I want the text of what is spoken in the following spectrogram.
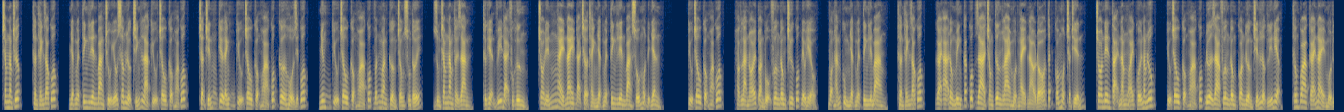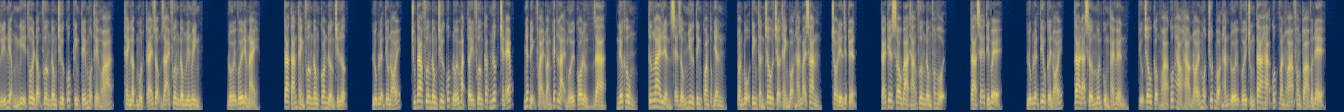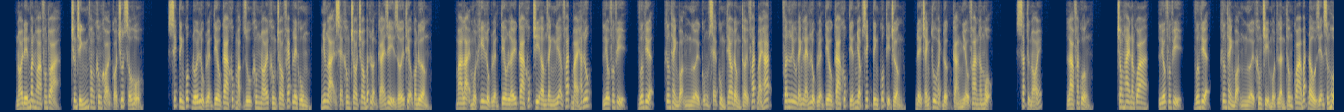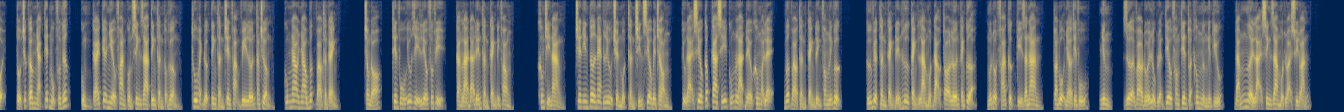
trăm năm trước thần thánh giáo quốc nhật nguyệt tinh liên bang chủ yếu xâm lược chính là cựu châu cộng hòa quốc trận chiến kia đánh cựu châu cộng hòa quốc cơ hồ diệt quốc nhưng cựu châu cộng hòa quốc vẫn ngoan cường chống xuống tới dùng trăm năm thời gian thực hiện vĩ đại phục hưng cho đến ngày nay đã trở thành nhật nguyệt tinh liên bang số một địch nhân cựu châu cộng hòa quốc hoặc là nói toàn bộ phương đông chư quốc đều hiểu bọn hắn cùng nhật nguyệt tinh liên bang thần thánh giáo quốc gại ạ đồng minh các quốc gia trong tương lai một ngày nào đó tất có một trận chiến, cho nên tại năm ngoái cuối năm lúc, cựu châu cộng hòa quốc đưa ra phương đông con đường chiến lược lý niệm, thông qua cái này một lý niệm nghị thôi động phương đông chư quốc kinh tế một thể hóa, thành lập một cái rộng rãi phương đông liên minh. Đối với điểm này, ta tán thành phương đông con đường chiến lược. Lục luyện tiêu nói, chúng ta phương đông chư quốc đối mặt tây phương các nước chèn ép, nhất định phải đoàn kết lại mới có đường ra, nếu không, tương lai liền sẽ giống như tinh quang tộc nhân, toàn bộ tinh thần châu trở thành bọn hắn bại săn, cho đến diệt tuyệt. Cái kia sau ba tháng phương đông phong hội, ta sẽ tiến về lục luyện tiêu cười nói, ta đã sớm muốn cùng thái huyền cựu châu cộng hòa quốc hảo hảo nói một chút bọn hắn đối với chúng ta hạ quốc văn hóa phong tỏa vấn đề. Nói đến văn hóa phong tỏa chương chính phong không khỏi có chút xấu hổ. Xích tinh quốc đối lục luyện tiêu ca khúc mặc dù không nói không cho phép lên cùng nhưng lại sẽ không cho cho bất luận cái gì giới thiệu con đường. Mà lại một khi lục luyện tiêu lấy ca khúc chi âm danh nghĩa phát bài hát lúc, liêu phương phỉ, vương thiện, khương thành bọn người cũng sẽ cùng theo đồng thời phát bài hát, phân lưu đánh lén lục luyện tiêu ca khúc tiến nhập xích tinh quốc thị trường, để tránh thu hoạch được càng nhiều fan hâm mộ. Sắp thực nói, là fan cuồng. Trong hai năm qua, liêu phương phỉ vương thiện, khương thành bọn người không chỉ một lần thông qua bắt đầu diễn xướng hội, tổ chức âm nhạc tiết mục phương thức, cùng cái kia nhiều fan cùng sinh ra tinh thần cộng hưởng, thu hoạch được tinh thần trên phạm vi lớn tăng trưởng, cũng nao nhao bước vào thần cảnh. Trong đó, thiên phú ưu dị liêu phương phỉ, càng là đã đến thần cảnh đỉnh phong. Không chỉ nàng, trên internet lưu truyền một thần chín siêu bên trong, cựu đại siêu cấp ca sĩ cũng là đều không ngoại lệ, bước vào thần cảnh đỉnh phong lĩnh vực. Cứ việc thần cảnh đến hư cảnh là một đạo to lớn cánh cửa, muốn đột phá cực kỳ gian nan, toàn bộ nhờ thiên phú, nhưng, dựa vào đối lục luyện tiêu phong thiên thuật không ngừng nghiên cứu, đám người lại sinh ra một loại suy đoán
